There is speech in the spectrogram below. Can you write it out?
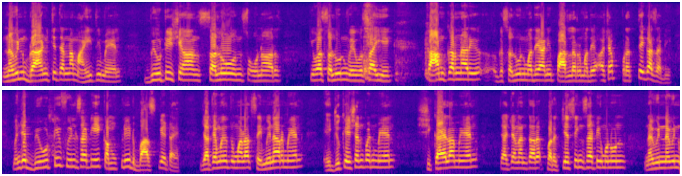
नवीन ब्रँडची त्यांना माहिती मिळेल. ब्युटिशियन्स सलून्स ओनर्स किंवा सलून व्यावसायिक काम करणारे सलूनमध्ये आणि पार्लरमध्ये अशा प्रत्येकासाठी म्हणजे ब्युटी फील्डसाठी ही कंप्लीट बास्केट आहे. ज्याच्यामध्ये तुम्हाला सेमिनार मिळेल एज्युकेशन पण मिळेल शिकायला मिळेल. त्याच्यानंतर पर्चेसिंगसाठी म्हणून नवीन नवीन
